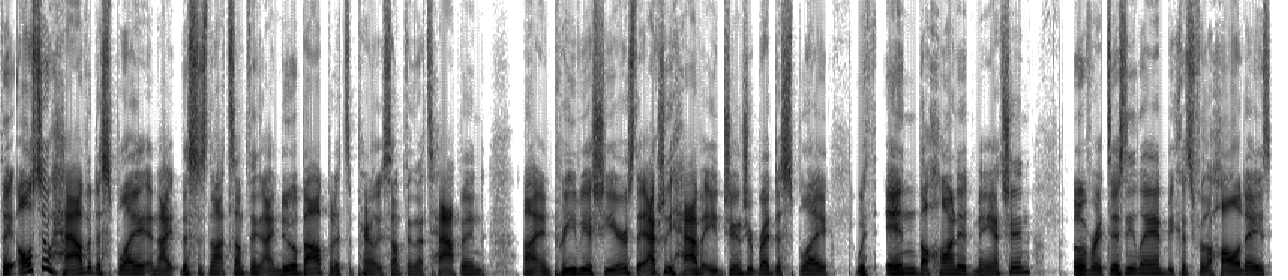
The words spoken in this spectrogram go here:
They also have a display, and I this is not something I knew about, but it's apparently something that's happened uh, in previous years. They actually have a gingerbread display within the Haunted Mansion over at Disneyland because for the holidays,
